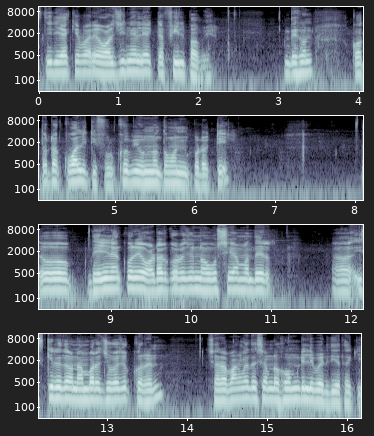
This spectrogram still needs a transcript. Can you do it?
স্ত্রী একেবারে অরিজিনালি একটা ফিল পাবে। দেখুন, কতটা কোয়ালিটিফুল খুবই উন্নত মানের প্রোডাক্টটি তো দেরি না করে অর্ডার করার জন্য অবশ্যই আমাদের স্ক্রিনে দেওয়া নাম্বারে যোগাযোগ করেন। সারা বাংলাদেশে আমরা হোম ডেলিভারি দিয়ে থাকি।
